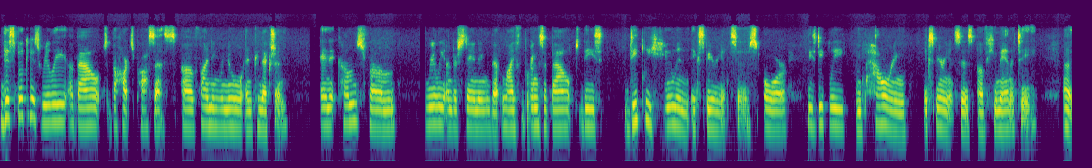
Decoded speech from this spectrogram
This book is really about the heart's process of finding renewal and connection. And it comes from really understanding that life brings about these deeply human experiences or these deeply empowering experiences of humanity. Uh,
